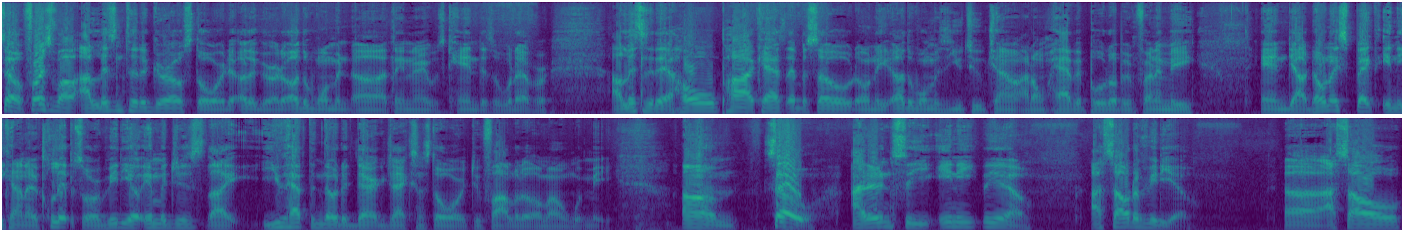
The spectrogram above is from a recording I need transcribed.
So first of all, I listened to the girl's story, the other girl, the other woman. Uh, I think her name was Candace or whatever. I listened to that whole podcast episode on the other woman's YouTube channel. I don't have it pulled up in front of me, and y'all don't expect any kind of clips or video images. Like you have to know the Derrick Jaxn story to follow along with me. Um, so I didn't see any. You know, I saw the video. Uh, I saw.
